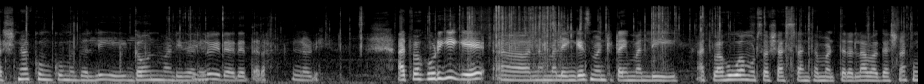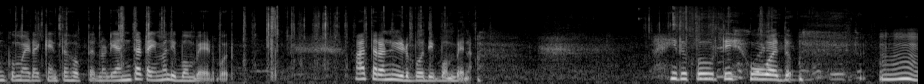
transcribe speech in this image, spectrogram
ಅರ್ಶಿನ ಕುಂಕುಮದಲ್ಲಿ ಗೌನ್ ಮಾಡಿದ್ದಾರೆ. ಇಲ್ಲೂ ಇದೆ ಅದೇ ಥರ ಇಲ್ಲಿ ನೋಡಿ. ಅಥವಾ ಹುಡುಗಿಗೆ ನಮ್ಮಲ್ಲಿ ಎಂಗೇಜ್ಮೆಂಟ್ ಟೈಮಲ್ಲಿ ಅಥವಾ ಹೂವು ಮುಡ್ಸೋ ಶಾಸ್ತ್ರ ಅಂತ ಮಾಡ್ತಾರಲ್ಲ ಅವಾಗ ಅರ್ಶಿನ ಕುಂಕುಮ ಇಡೋಕ್ಕೆ ಅಂತ ಹೋಗ್ತಾರೆ ನೋಡಿ. ಅಂಥ ಟೈಮಲ್ಲಿ ಈ ಬೊಂಬೆ ಇಡ್ಬೋದು. ಆ ಥರನೂ ಇಡ್ಬೋದು ಈ ಬೊಂಬೆನ. ಇದು ಪೂರ್ತಿ ಹೂವದು. ಹ್ಮ್.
